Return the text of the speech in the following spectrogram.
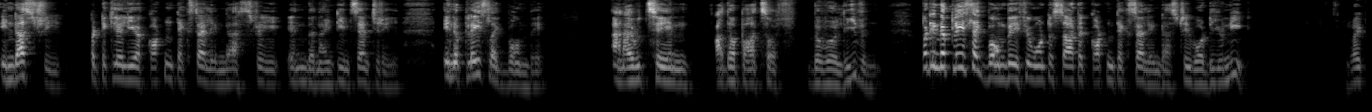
industry, particularly a cotton textile industry in the 19th century, in a place like Bombay, and I would say in other parts of the world even, but in a place like Bombay, if you want to start a cotton textile industry, what do you need? Right.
